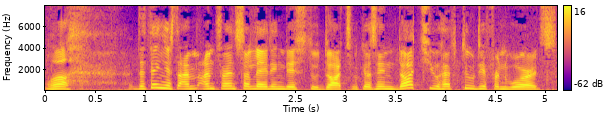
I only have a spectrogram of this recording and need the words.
well, the thing is I'm I'm translating this to Dutch because in Dutch you have two different words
